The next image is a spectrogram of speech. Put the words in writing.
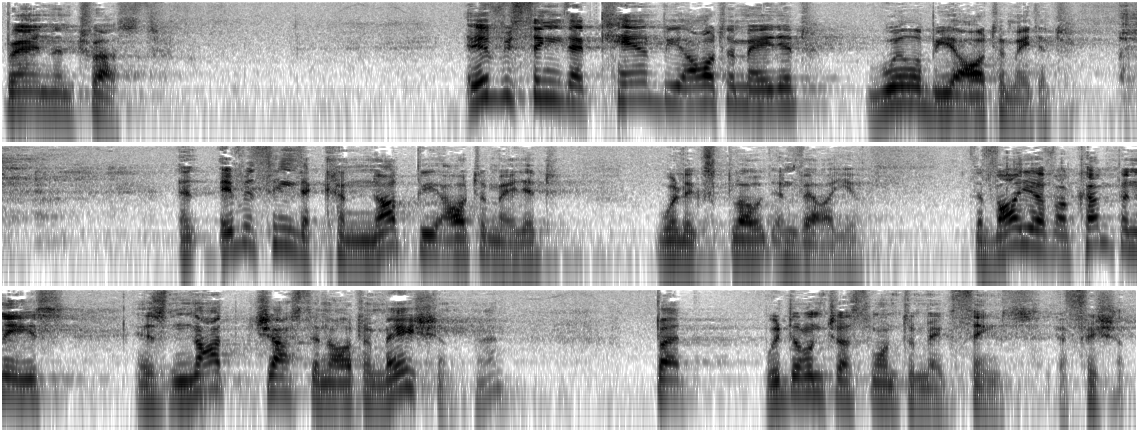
brand, and trust. Everything that can be automated will be automated. And everything that cannot be automated will explode in value. The value of our companies is not just an automation, right? but we don't just want to make things efficient.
